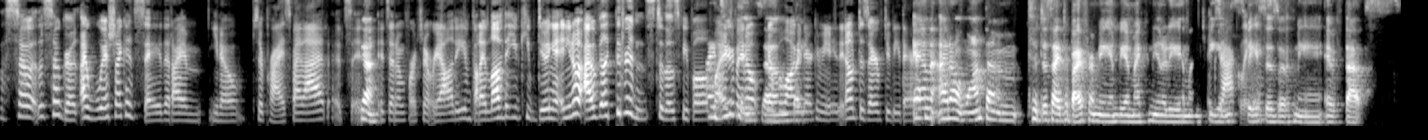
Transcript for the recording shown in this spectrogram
That's so that's so gross. I wish I could say that I am, you know, surprised by that. It's it, yeah. it's an unfortunate reality, but I love that you keep doing it. And you know, I would be like good riddance to those people. I like do they don't, so, don't belong in your community. They don't deserve to be there. And I don't want them to decide to buy from me and be in my community and like be exactly. in spaces with me if that's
